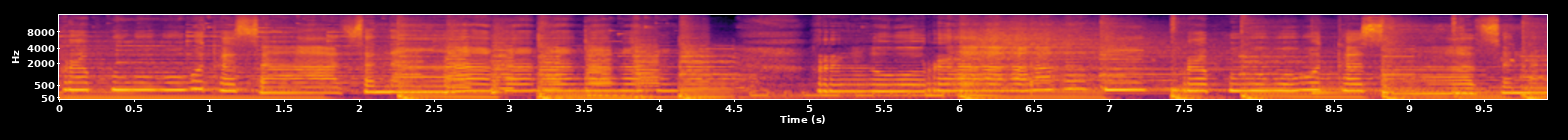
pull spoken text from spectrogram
พระพุทธศาสนา เรารักพระพุทธศาสนา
